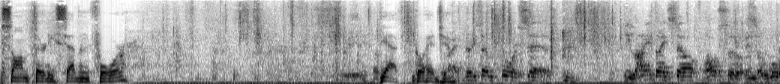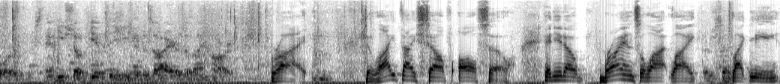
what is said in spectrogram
Psalm 37 4. Yeah, go ahead, Jim. Right, 37 4 says, Delight thyself also in the Lord, and he shall give thee the desires of thine heart. Right. Hmm. Delight thyself also. And you know, Brian's a lot like like me.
